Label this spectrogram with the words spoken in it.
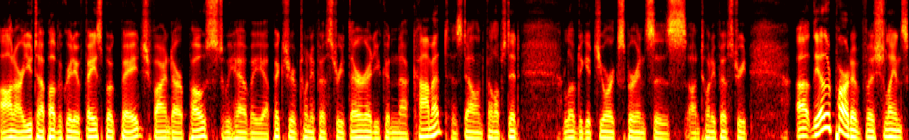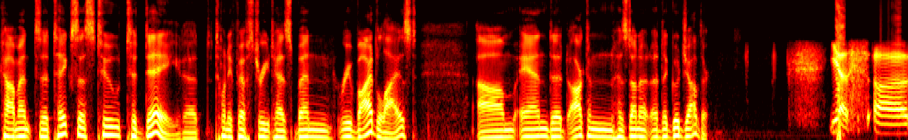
On our Utah Public Radio Facebook page, find our post. We have a, a picture of 25th Street there, and you can uh, comment, as Dallin Phillips did. I'd love to get your experiences on 25th Street. Uh, the other part of uh, Shalane's comment uh, takes us to today. Uh, 25th Street has been revitalized, um, and uh, Ogden has done a, a good job there. Yes, uh,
